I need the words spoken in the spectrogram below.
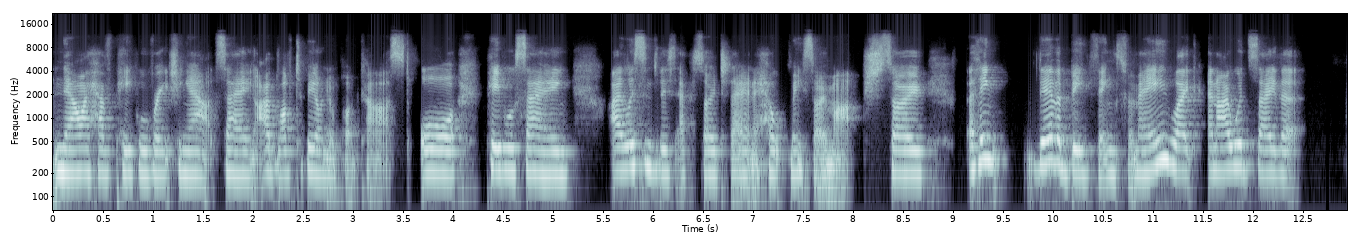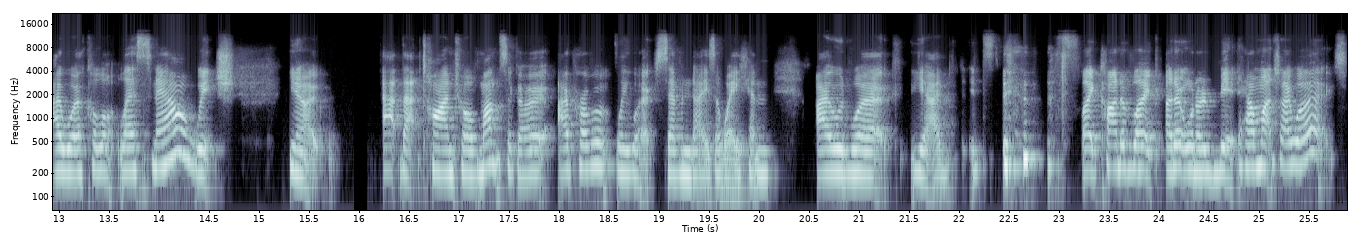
now I have people reaching out saying, I'd love to be on your podcast, or people saying, I listened to this episode today and it helped me so much. So I think they're the big things for me. Like, and I would say that I work a lot less now, which, you know, at that time 12 months ago i probably worked seven days a week and i would work yeah it's, it's like kind of like i don't want to admit how much i worked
